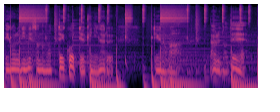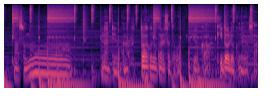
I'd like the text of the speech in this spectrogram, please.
手軽にねその持っていこうっていう気になるっていうのがあるのでまあその何て言うのかなフットワークの軽さというか機動力の良さ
